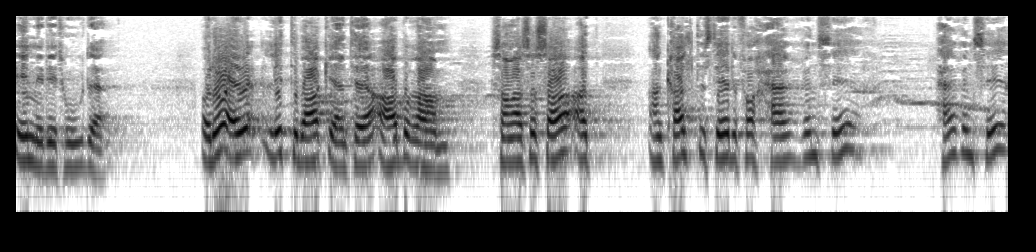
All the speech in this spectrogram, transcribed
inn i ditt hode. Og Da er vi litt tilbake igjen til Abraham, som altså sa at han kalte stedet for 'Herren ser'. Herren ser.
